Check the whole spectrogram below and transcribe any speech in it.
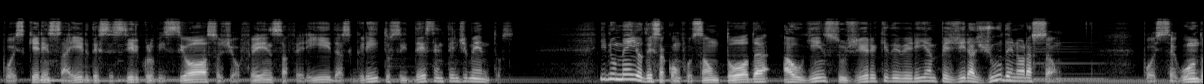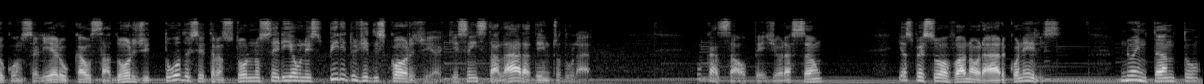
pois querem sair desse círculo vicioso de ofensa, feridas, gritos e desentendimentos. E no meio dessa confusão toda, alguém sugere que deveriam pedir ajuda em oração pois, segundo o conselheiro, o causador de todo esse transtorno seria um espírito de discórdia que se instalara dentro do lar. O casal pede oração e as pessoas vão orar com eles. No entanto,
